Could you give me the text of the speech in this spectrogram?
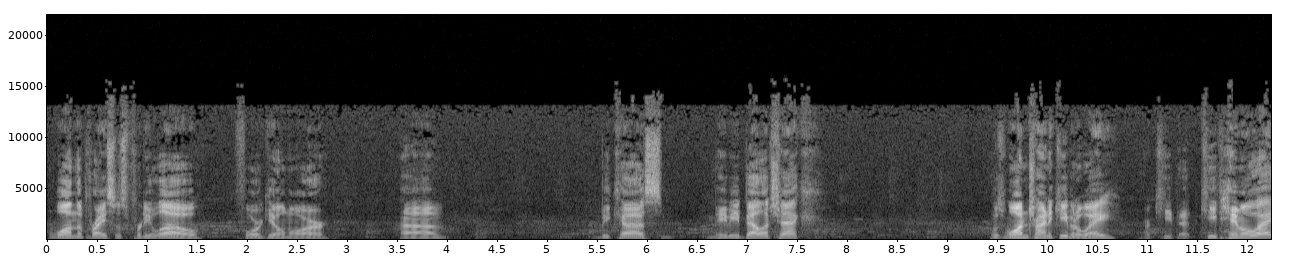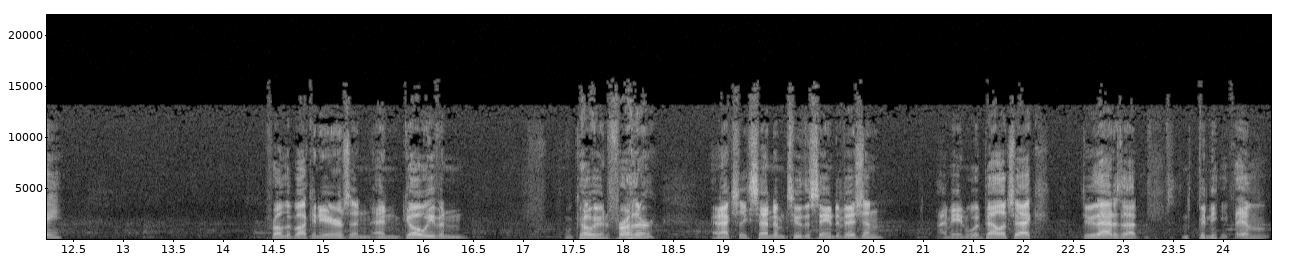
one, the price was pretty low for Gilmore uh, because maybe Belichick was one trying to keep it away or keep it, keep him away from the Buccaneers and, and go even go even further and actually send him to the same division? I mean, would Belichick do that? Is that beneath him?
